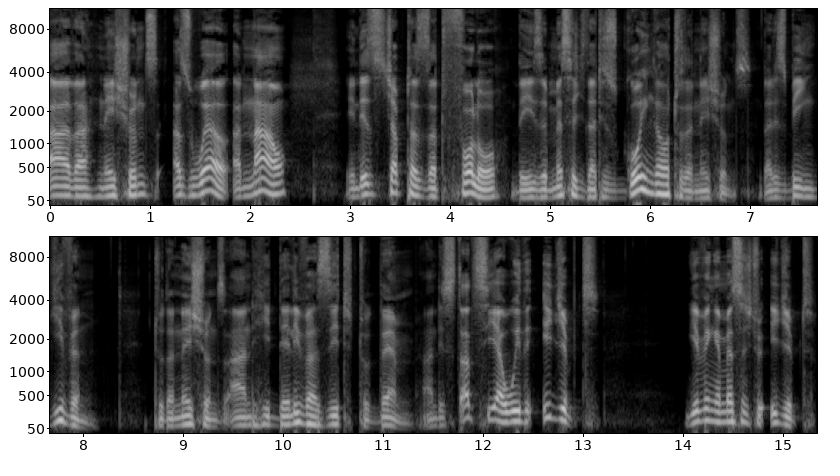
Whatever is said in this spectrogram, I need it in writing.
other nations as well. And now, in these chapters that follow, there is a message that is going out to the nations, that is being given to the nations, and he delivers it to them. And he starts here with Egypt giving a message to Egypt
